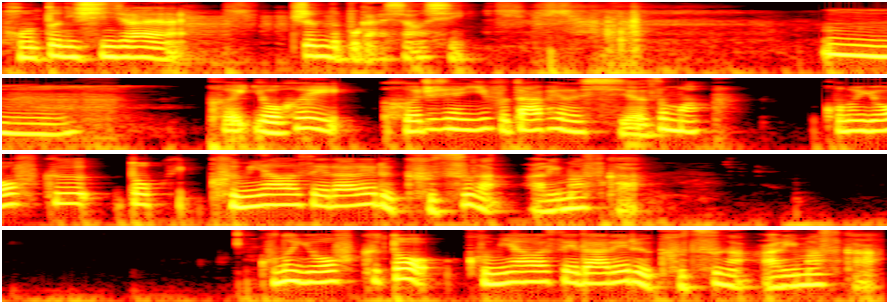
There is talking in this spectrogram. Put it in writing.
本当に信じられない。真的不敢相信。嗯，可有可以和这件衣服搭配的鞋子吗？この洋服と組み合わせられる靴がありますか？この洋服と組み合わせられる靴がありますか？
